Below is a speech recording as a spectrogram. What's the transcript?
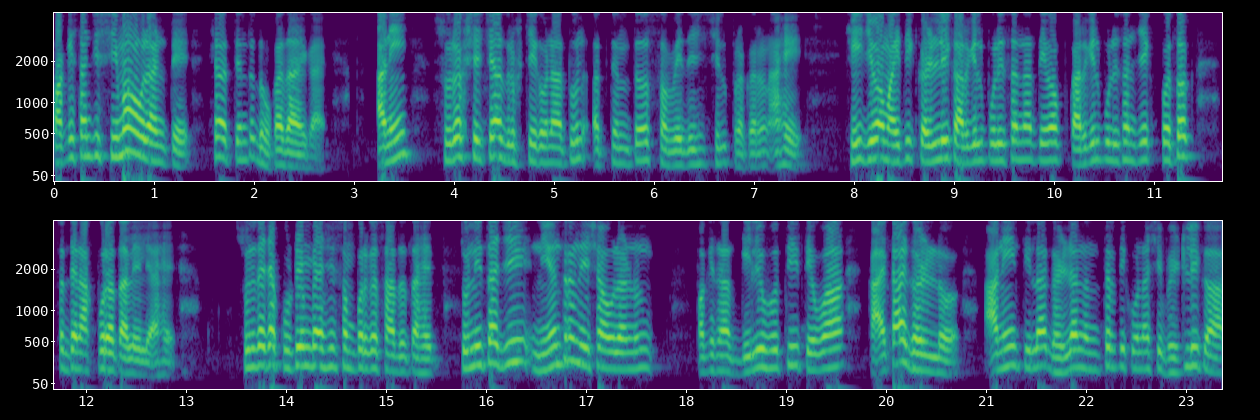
पाकिस्तानची सीमा ओलांडते हे अत्यंत धोकादायक आहे. आणि सुरक्षेच्या दृष्टिकोनातून अत्यंत संवेदनशील प्रकरण आहे. ही जेव्हा माहिती कळली कारगिल पोलिसांना तेव्हा कारगिल पोलिसांचे एक पथक सध्या नागपुरात आलेले आहे. सुनीताच्या कुटुंबियांशी संपर्क साधत आहेत. सुनीता जी नियंत्रण रेषा ओलांडून पाकिस्तानात गेली होती तेव्हा काय काय घडलं? आणि तिला घडल्यानंतर ती कोणाशी भेटली का?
